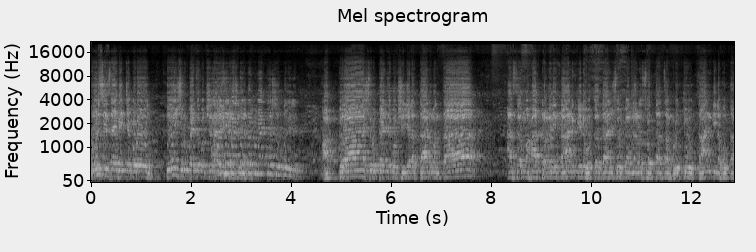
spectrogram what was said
गोडसे साहेब यांच्याकडून दोनशे रुपयाचं बक्षीस अकराशे रुपये दिले? अकराशे रुपयाचं बक्षीस याला दान म्हणतात. असं महाराष्ट्रामध्ये दान केलं होतं. दान करणारा स्वतःचा मृत्यू दान दिला होता.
